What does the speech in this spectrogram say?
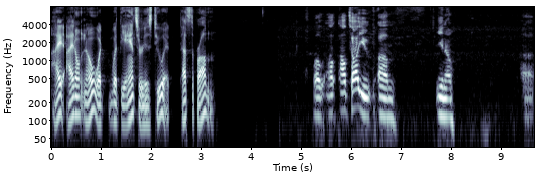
I I don't know what what the answer is to it. That's the problem. Well, I'll, I'll tell you, um, you know, uh,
